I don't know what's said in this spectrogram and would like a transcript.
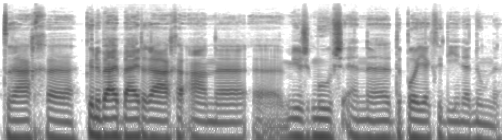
dragen, kunnen wij bijdragen aan Music Moves en de projecten die je net noemde?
